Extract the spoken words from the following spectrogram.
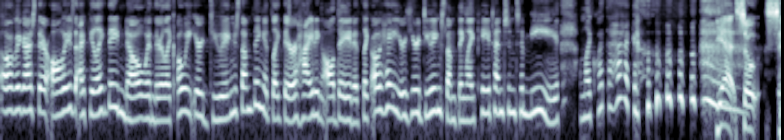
Oh my gosh, they're always. I feel like they know when they're like, oh wait, you're doing something. It's like they're hiding all day, and it's like, oh hey, you're here doing something. Like pay attention to me. I'm like, what the heck? yeah. So, so,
